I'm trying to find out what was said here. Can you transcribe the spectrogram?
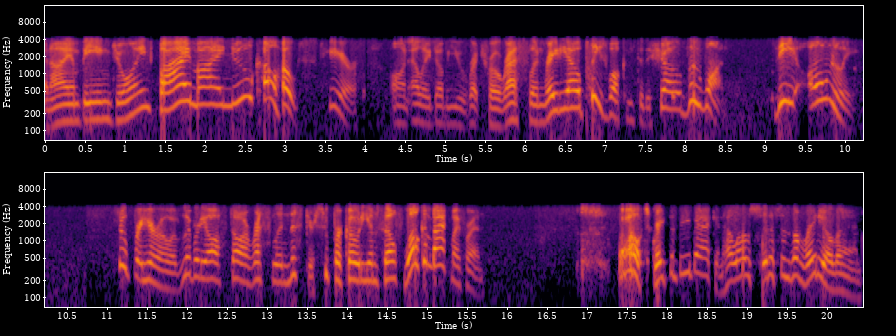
and I am being joined by my new co host here on LAW Retro Wrestling Radio. Please welcome to the show the one, the only superhero of Liberty All Star Wrestling, Mr. Super Cody himself. Welcome back, my friend. Well, it's great to be back, and hello, citizens of Radioland.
